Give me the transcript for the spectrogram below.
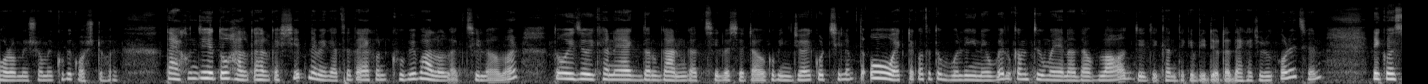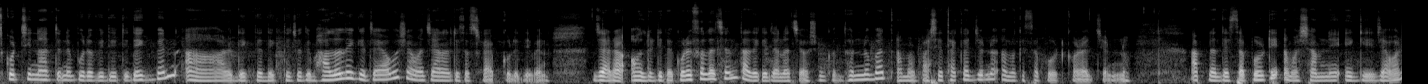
গরমের সময় খুবই কষ্ট হয়। তা এখন যেহেতু হালকা হালকা শীত নেমে গেছে, তাই এখন খুবই ভালো লাগছিল আমার। তো ওই যে ওইখানে একদল গান গাচ্ছিল, সেটাও খুব এনজয় করছিলাম। তো ও, একটা কথা তো বলেই নেই welcome to my another blog যে যেখান থেকে ভিডিওটা দেখা শুরু করেছেন। রিকোয়েস্ট করছি না টেনে পুরো ভিডিওটি দেখবেন, আর দেখতে দেখতে যদি ভালো লেগে যায়, অবশ্যই আমার চ্যানেলটি সাবস্ক্রাইব করে দেবেন। যারা অলরেডি তা করে ফেলেছেন, তাদেরকে জানাচ্ছি অসংখ্য ধন্যবাদ আমার পাশে থাকার জন্য, আমাকে সাপোর্ট করার জন্য। আপনাদের সাপোর্টে আমার সামনে এগিয়ে যাওয়ার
